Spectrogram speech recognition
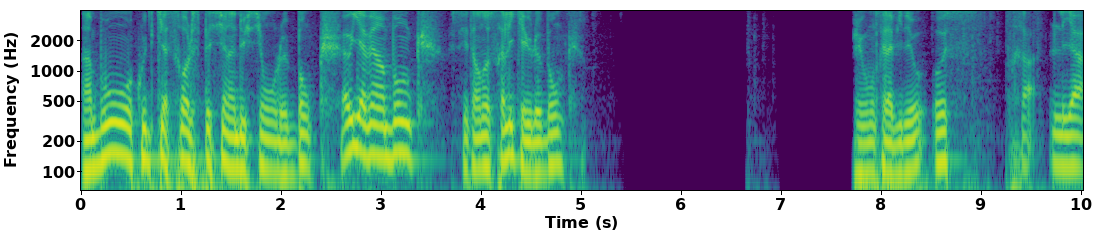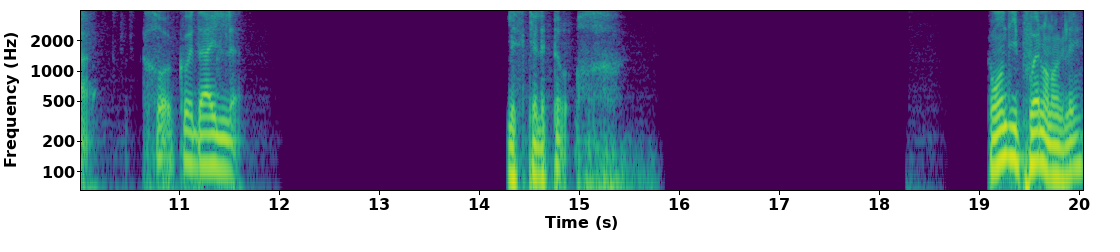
Un bon coup de casserole spécial induction, le bonk. Ah oui, il y avait un bonk. C'est en Australie qu'il y a eu le bonk. Je vais vous montrer la vidéo. Australia Crocodile. L'escalator. Comment on dit poil en anglais?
